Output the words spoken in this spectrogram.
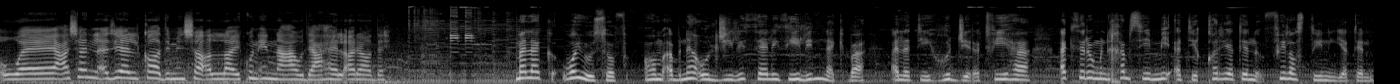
وعشان الأجيال القادمة إن شاء الله يكون إلنا عودة على هاي الأراضي ملك ويوسف هم أبناء الجيل الثالث للنكبة. التي هجرت فيها أكثر من 500 قرية فلسطينية.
